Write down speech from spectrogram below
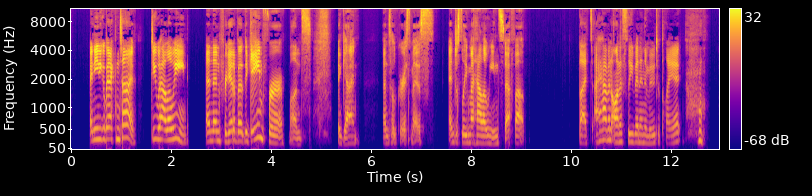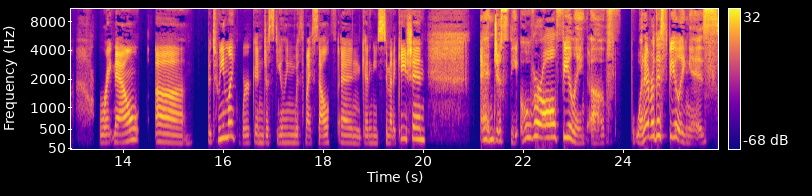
I need to go back in time, do Halloween, and then forget about the game for months again until Christmas and just leave my Halloween stuff up but I haven't honestly been in the mood to play it right now. Uh, between like work and just dealing with myself and getting used to medication and just the overall feeling of whatever this feeling is,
